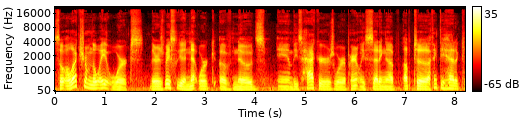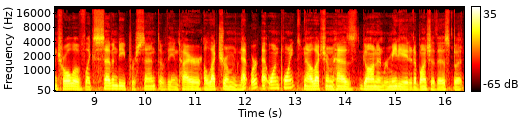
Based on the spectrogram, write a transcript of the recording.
So, Electrum, the way it works, there's basically a network of nodes, and these hackers were apparently setting up up to, I think they had a control of like 70% of the entire Electrum network at one point. Now, Electrum has gone and remediated a bunch of this, but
